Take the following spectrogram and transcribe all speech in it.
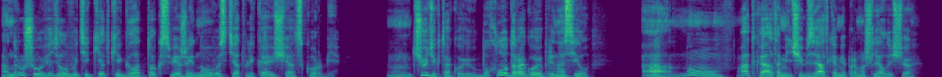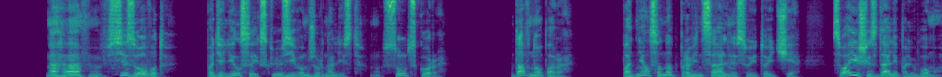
Андруша увидел в этикетке глоток свежей новости, отвлекающей от скорби. «Чудик такой, бухло дорогое приносил. А, ну, откатами, чебзятками промышлял еще». «Ага, в СИЗО вот», — поделился эксклюзивом журналист. «Суд скоро». «Давно пора». Поднялся над провинциальной суетой Че. «Свои ж издали по-любому».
